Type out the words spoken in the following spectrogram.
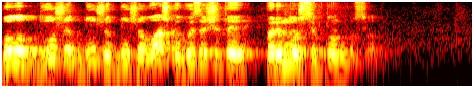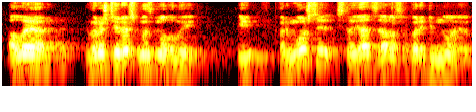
Було дуже, дуже, дуже важко визначити переможців конкурсу. Але, врешті-решт, ми змогли. І переможці стоять зараз переді мною.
